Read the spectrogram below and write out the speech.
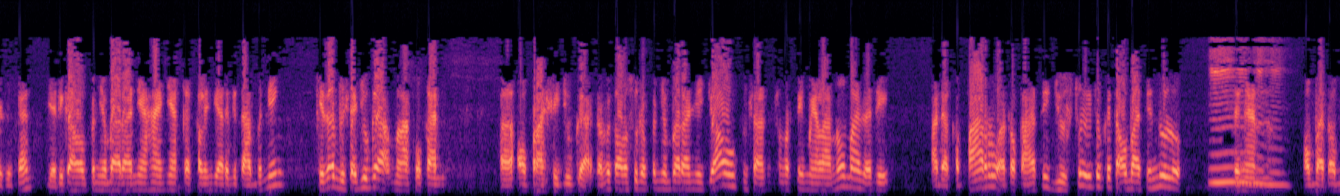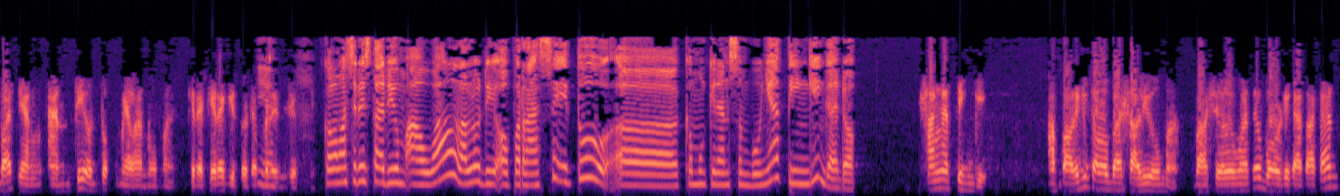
gitu kan? Jadi kalau penyebarannya hanya ke kelenjar getah bening, kita bisa juga melakukan uh, operasi juga. Tapi kalau sudah penyebarannya jauh, misalnya seperti melanoma tadi, ada ke paru atau ke hati, justru itu kita obatin dulu hmm. dengan obat-obat yang anti untuk melanoma. Kira-kira gitu ada ya. prinsip. Kalau masih di stadium awal, lalu dioperasi itu uh, kemungkinan sembuhnya tinggi nggak dok? Sangat tinggi. Apalagi kalau basalioma. Basalioma itu boleh dikatakan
